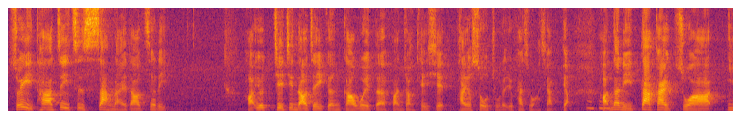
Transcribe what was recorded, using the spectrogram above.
所以它这一次上来到这里，好，又接近到这一根高位的反转 K 线，它又受阻了，又开始往下掉。嗯、好，那你大概抓一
